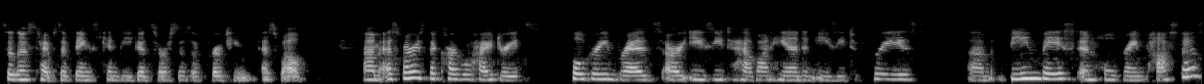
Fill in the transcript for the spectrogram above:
So those types of things can be good sources of protein as well. Um, as far as the carbohydrates, whole grain breads are easy to have on hand and easy to freeze. Um, bean based and whole grain pastas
